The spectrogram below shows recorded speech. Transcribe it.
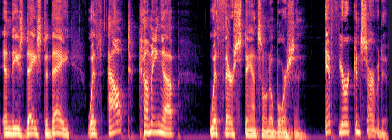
in these days today without coming up with their stance on abortion if you're conservative?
